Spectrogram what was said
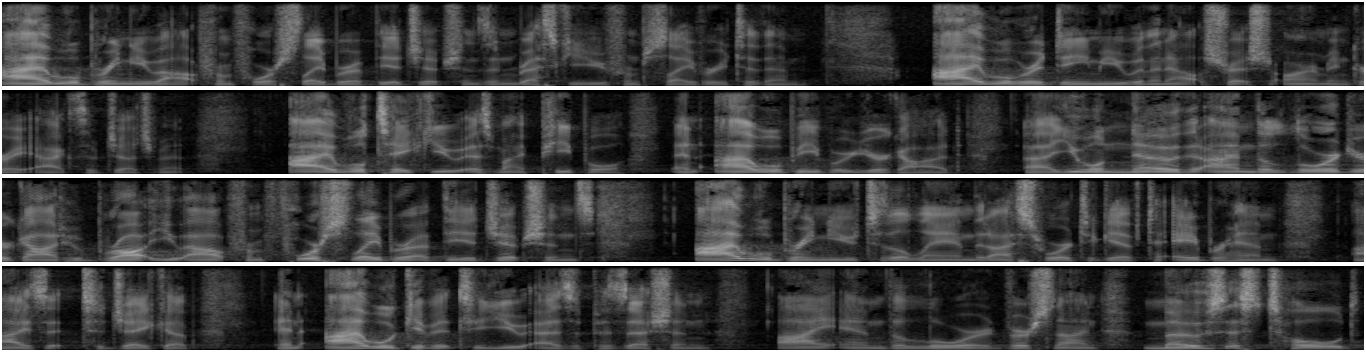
I will bring you out from forced labor of the Egyptians and rescue you from slavery to them. I will redeem you with an outstretched arm and great acts of judgment. I will take you as my people, and I will be your God. Uh, you will know that I am the Lord your God who brought you out from forced labor of the Egyptians. I will bring you to the land that I swore to give to Abraham, Isaac, to Jacob, and I will give it to you as a possession. I am the Lord. Verse 9. Moses told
